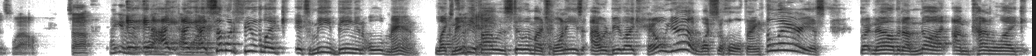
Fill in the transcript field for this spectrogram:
as well. So I give And, and I, I. I somewhat feel like it's me being an old man. Like maybe if. I was still in my 20s, I would be like, hell yeah, I'd watch the whole thing. Hilarious. But now that I'm not, I'm kind of like,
